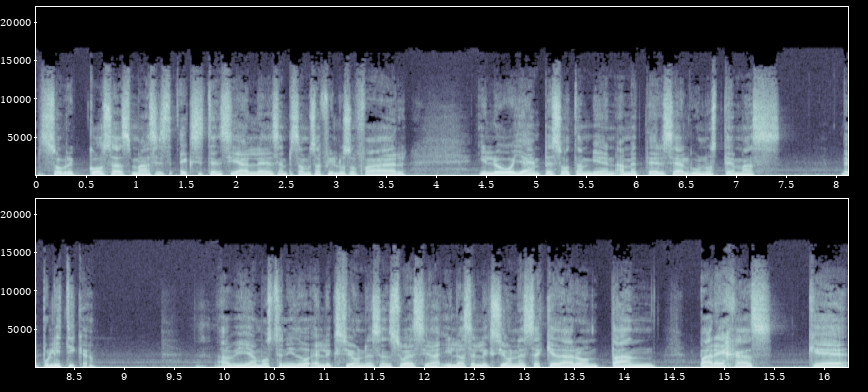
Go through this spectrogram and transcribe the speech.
sobre cosas más existenciales, empezamos a filosofar y luego ya empezó también a meterse algunos temas de política. Habíamos tenido elecciones en Suecia y las elecciones se quedaron tan parejas que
